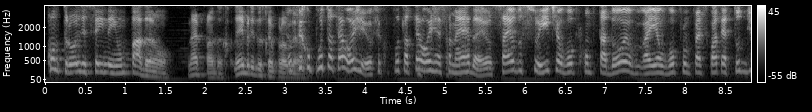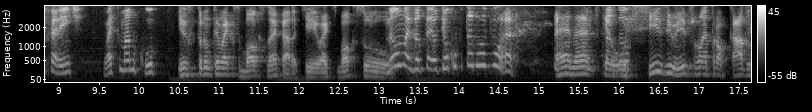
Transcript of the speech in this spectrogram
controle sem nenhum padrão, né, Panda? Lembre do seu Eu problema. fico puto até hoje, eu fico puto até hoje essa merda. Eu saio do Switch, eu vou pro computador, eu- aí eu vou pro PS4, é tudo diferente. Vai tomar no cu. Isso que tu não tem o Xbox, né, cara? Que o Xbox. O... Não, mas eu, te- eu tenho um computador, porra. É, né? Porque computador. o X e o Y é trocado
